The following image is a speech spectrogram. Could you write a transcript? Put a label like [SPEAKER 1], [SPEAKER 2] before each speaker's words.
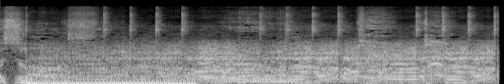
[SPEAKER 1] was wrong.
